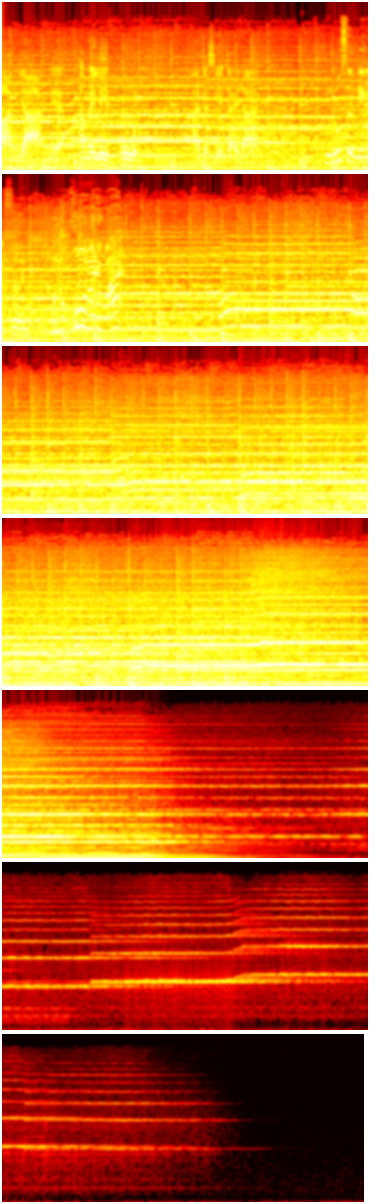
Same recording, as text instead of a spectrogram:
บางอย่างเนี่ยถ้าไม่รีบพูด อาจจะเสียใจได้ มึงรู้สึกไงกับเฟิร์น มึงก็พูดมาดิวะ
